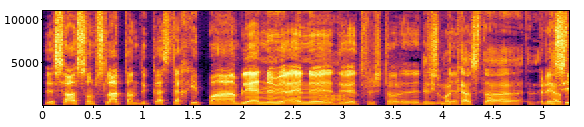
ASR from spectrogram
det är så som Zlatan, du kastar skit på honom, han blir ännu, ännu Ja. du vet förstår du? Det är typ som att kasta, kasta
